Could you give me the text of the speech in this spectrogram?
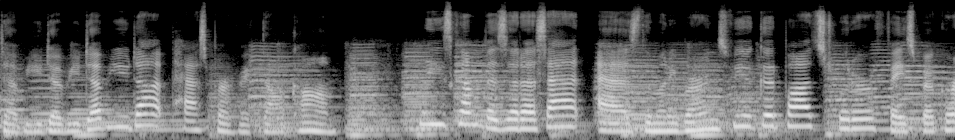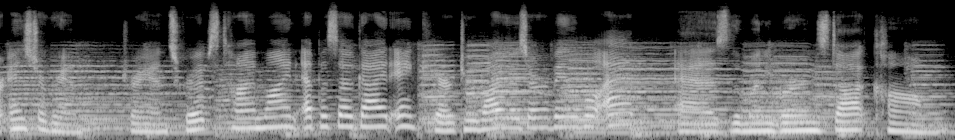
www.pastperfect.com. Please come visit us at As the Money Burns via Goodpods, Twitter, Facebook, or Instagram. Transcripts, timeline, episode guide, and character bios are available at asthemoneyburns.com.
